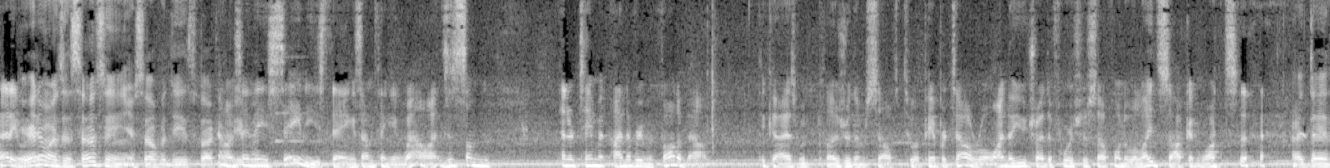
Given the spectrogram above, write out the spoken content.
Anyway, You're the ones associating yourself with these fucking no, I'm saying they say these things. I'm thinking, wow, is this some entertainment I never even thought about? The guys would pleasure themselves to a paper towel roll. I know you tried to force yourself onto a light socket once. I did.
